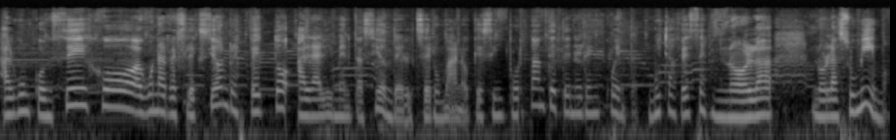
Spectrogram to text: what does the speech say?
algún consejo, alguna reflexión respecto a la alimentación del ser humano, que es importante tener en cuenta. Muchas veces no la, no la asumimos.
